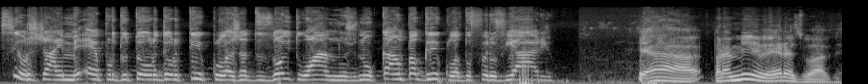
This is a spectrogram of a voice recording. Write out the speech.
Sr. Jaime é produtor de hortícolas há 18 anos no campo agrícola do ferroviário. É, para mim é razoável.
